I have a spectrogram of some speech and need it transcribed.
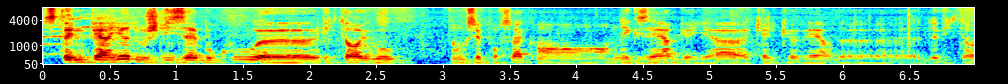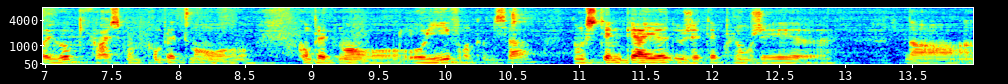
c'était une période où je lisais beaucoup euh, Victor Hugo. Donc c'est pour ça qu'en en exergue, il y a quelques vers de, Victor Hugo qui correspondent complètement au, livre, comme ça. Donc c'était une période où j'étais plongé dans,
